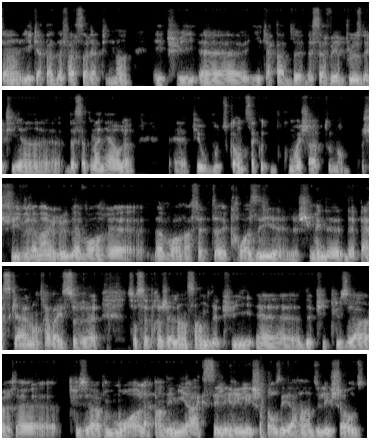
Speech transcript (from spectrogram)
de temps, il est capable de faire ça rapidement et puis euh, il est capable de, servir plus de clients euh, de cette manière-là. Euh, puis au bout du compte, ça coûte beaucoup moins cher pour tout le monde. Je suis vraiment heureux d'avoir euh, d'avoir en fait euh, croisé le chemin de, de, Pascal. On travaille sur, sur ce projet-là ensemble depuis, depuis plusieurs, plusieurs mois. La pandémie a accéléré les choses et a rendu les choses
